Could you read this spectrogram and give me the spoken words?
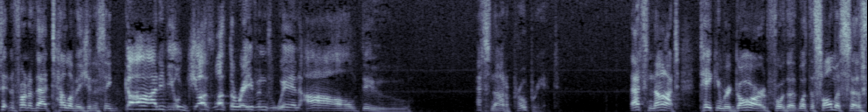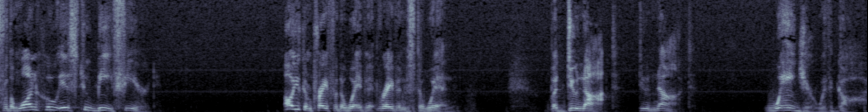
sit in front of that television and say, God, if you'll just let the Ravens win, I'll do. That's not appropriate. That's not taking regard for the, what the psalmist says, for the one who is to be feared. Oh, you can pray for the Ravens to win, but do not, do not wager with God.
